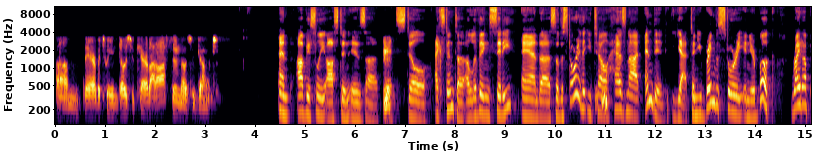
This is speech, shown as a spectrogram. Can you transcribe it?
um, there between those who care about Austin and those who don't. And obviously, Austin is uh, still extant, a, a, living city. And uh, so the story that you tell mm-hmm. has not ended yet. And you bring the story in your book right up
